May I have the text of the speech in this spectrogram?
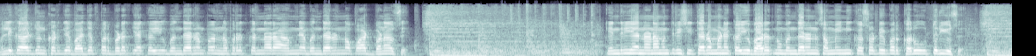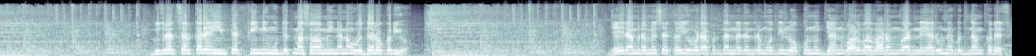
મલ્લિકાર્જુન ખડગે ભાજપ પર ભડક્યા કહ્યું, બંધારણ પર નફરત કરનારા અમને બંધારણનો પાઠ ભણાવશે. કેન્દ્રીય નાણામંત્રી સીતારમણે કહ્યું, ભારતનું બંધારણ સમયની કસોટી પર ખરું ઉતર્યું છે. ગુજરાત સરકારે ઇમ્પેક્ટ ફીની મુદતમાં છ મહિનાનો વધારો કર્યો. જયરામ રમેશે કહ્યું, વડાપ્રધાન નરેન્દ્ર મોદી લોકોનું ધ્યાન વાળવા વારંવાર નેહરુને બદનામ કરે છે.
